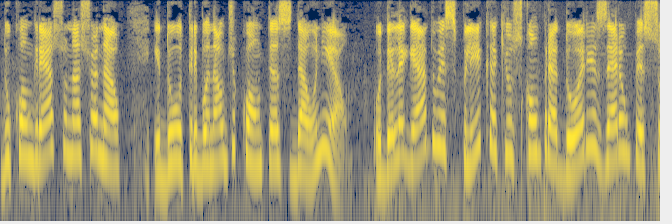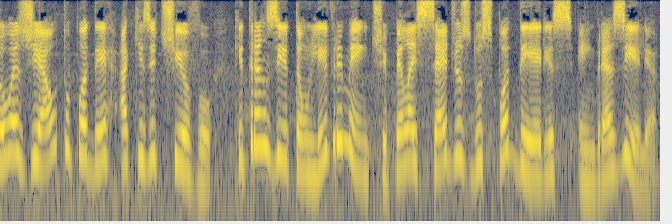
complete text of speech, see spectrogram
do Congresso Nacional e do Tribunal de Contas da União. O delegado explica que os compradores eram pessoas de alto poder aquisitivo, que transitam livremente pelas sedes dos poderes em Brasília.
